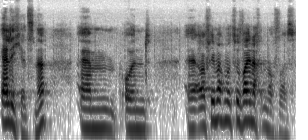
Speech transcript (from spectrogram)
Ehrlich jetzt, ne? Ähm, und, äh, aber vielleicht machen wir zu Weihnachten noch was.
